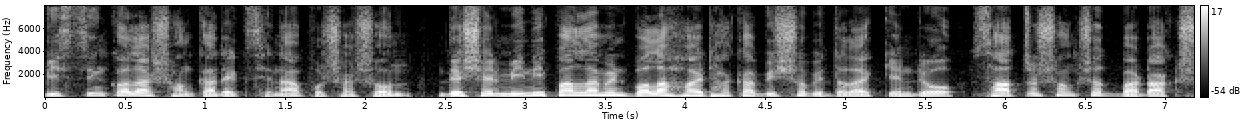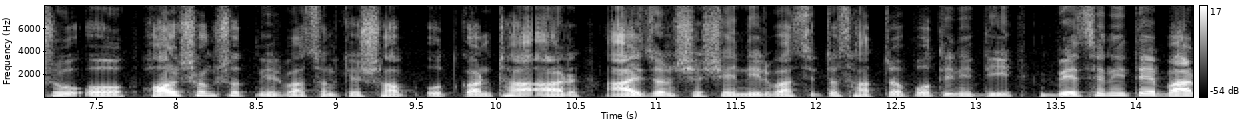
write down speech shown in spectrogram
বিশৃঙ্খলার শঙ্কা দেখছে না প্রশাসন। দেশের মিনি পার্লামেন্ট বলা হয় ঢাকা বিশ্ববিদ্যালয় কেন্দ্রীয় ছাত্র সংসদ বা ডাকসু ও হল সংসদ নির্বাচনকে সব উৎকণ্ঠা আর আয়োজন শেষে নির্বাচিত ছাত্র প্রতিনিধি বেছে নিতে এবার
